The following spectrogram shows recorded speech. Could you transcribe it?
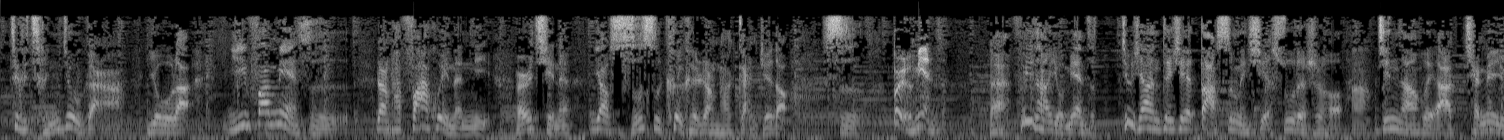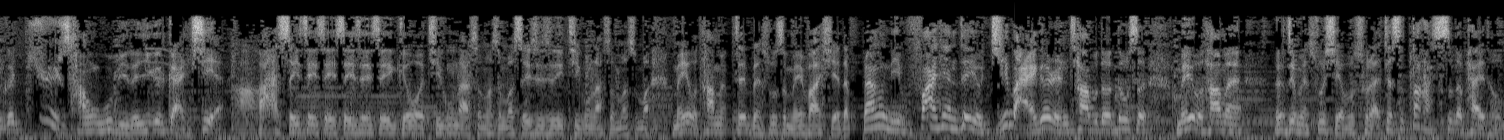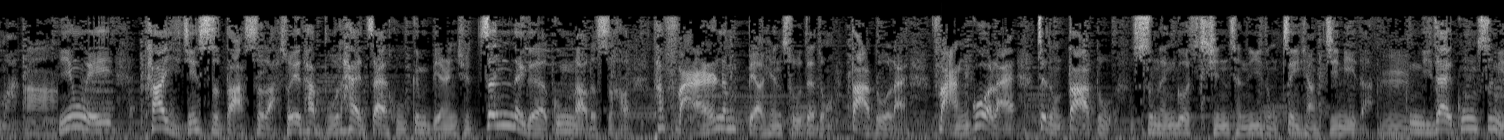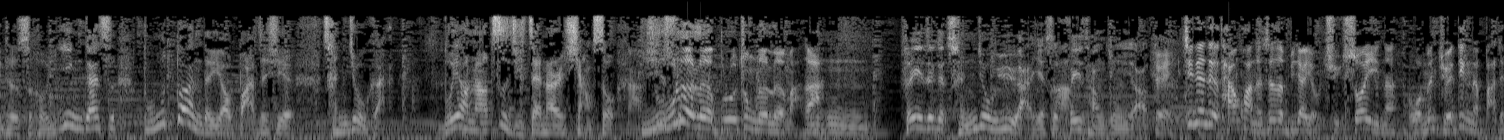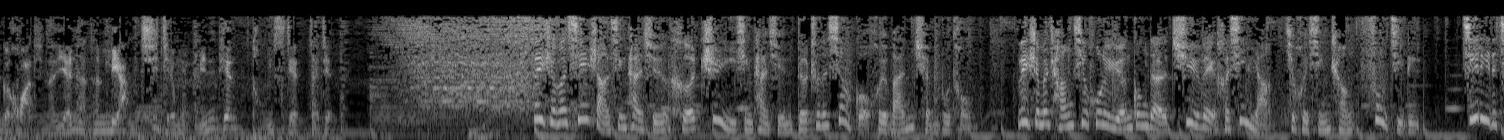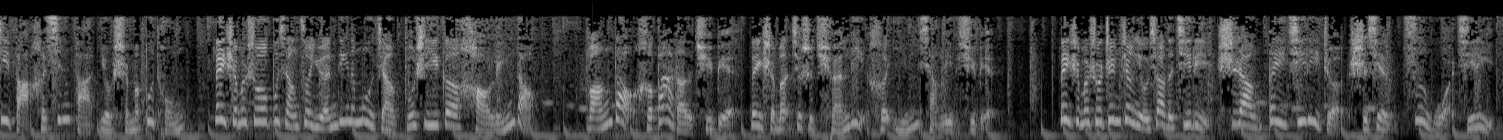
这个成就感啊，有了一方面是让他发挥能力，而且呢，要时时刻刻让他感觉到是倍儿有面子。哎，非常有面子，就像这些大师们写书的时候啊，经常会啊，前面有个巨长无比的一个感谢啊啊，谁谁谁谁谁谁给我提供了什么什么，谁谁谁提供了什么什么，没有他们这本书是没法写的。然后你发现这有几百个人，差不多都是没有他们，这本书写不出来。这是大师的派头嘛啊，因为他已经是大师了，所以他不太在乎跟别人去争那个功劳的时候，他反而能表现出这种大度来反。过来，这种大度是能够形成一种正向激励的。嗯，你在公司里头的时候，应该是不断的要把这些成就感，不要让自己在那儿享受。独乐乐不如众乐乐嘛，是吧？嗯嗯。所以这个成就欲啊，也是非常重要。对，今天这个谈话呢，真的比较有趣，所以呢，我们决定呢，把这个话题呢延展成两期节目，明天同一时间再见。为什么欣赏性探寻和质疑性探寻得出的效果会完全不同？为什么长期忽略员工的趣味和信仰就会形成负激励？激励的技法和心法有什么不同？为什么说不想做园丁的木匠不是一个好领导？王道和霸道的区别，为什么就是权力和影响力的区别？为什么说真正有效的激励是让被激励者实现自我激励？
